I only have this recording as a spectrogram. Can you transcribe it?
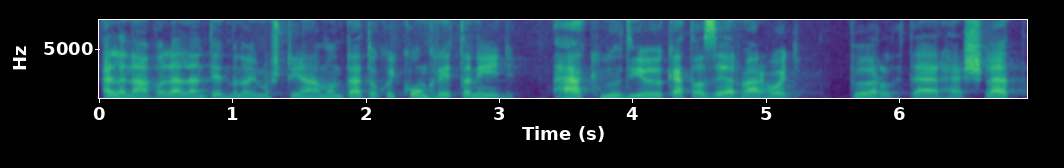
ellenával ellentétben, hogy most ti elmondtátok, hogy konkrétan így elküldi őket azért, mert hogy Pearl terhes lett.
